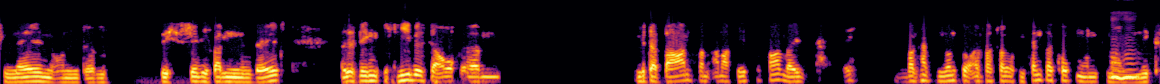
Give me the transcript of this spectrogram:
schnellen und ähm, sich stetig wandelnden Welt. Also deswegen, ich liebe es ja auch, ähm, mit der Bahn von A nach B zu fahren, weil echt, man kann sonst so einfach toll aus dem Fenster gucken und mal mhm. nichts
